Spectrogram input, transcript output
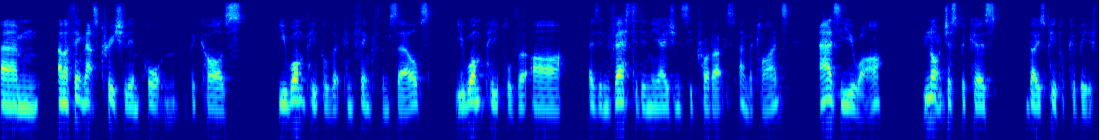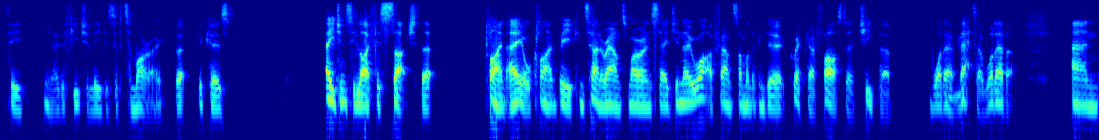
um, and I think that's crucially important because you want people that can think for themselves. You want people that are as invested in the agency products and the clients as you are, not just because those people could be the you know the future leaders of tomorrow, but because agency life is such that client A or client B can turn around tomorrow and say, do you know what? I found someone that can do it quicker, faster, cheaper, whatever, mm-hmm. better, whatever. And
